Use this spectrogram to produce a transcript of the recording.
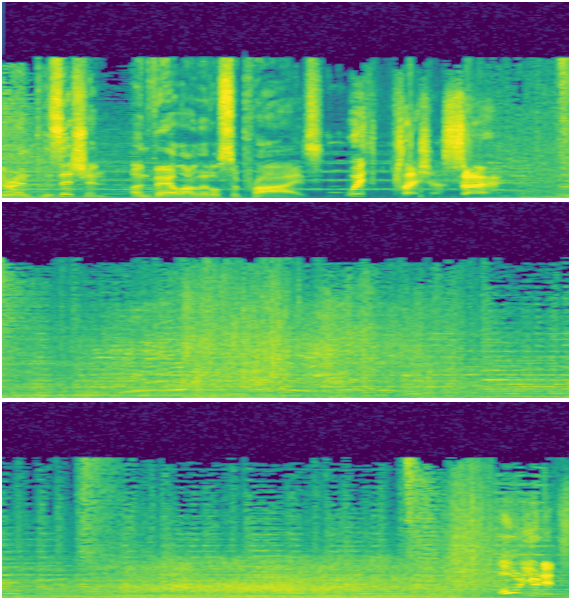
They're in position, unveil our little surprise. With pleasure, sir. All units,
